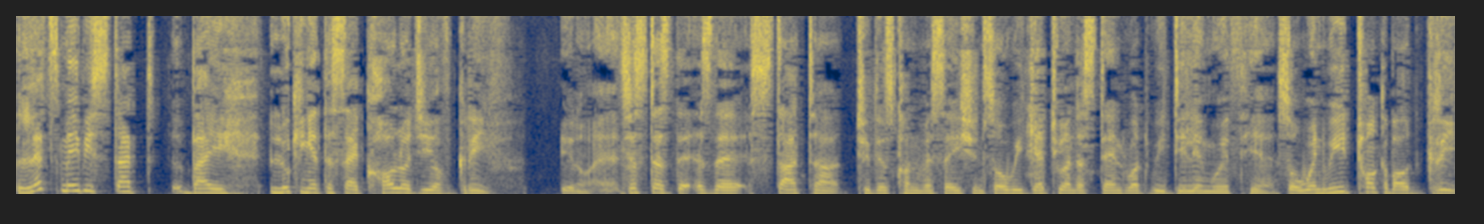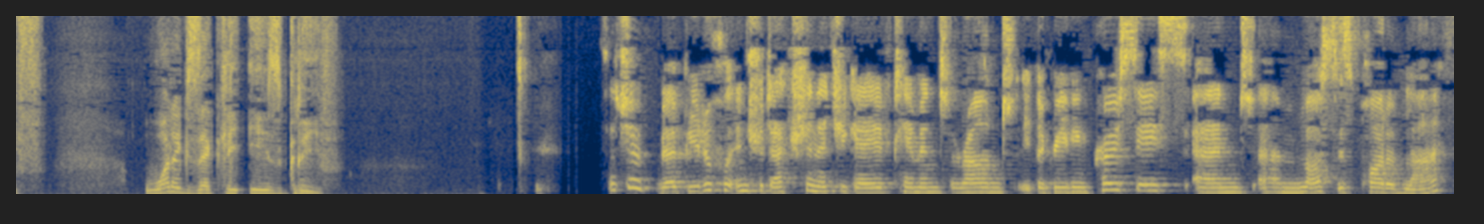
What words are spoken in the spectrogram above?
Let's maybe start by looking at the psychology of grief. You know, just as the as the starter to this conversation, so we get to understand what we're dealing with here. So when we talk about grief, what exactly is grief? Such a, a beautiful introduction that you gave, Clement, around the grieving process and um, loss is part of life.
